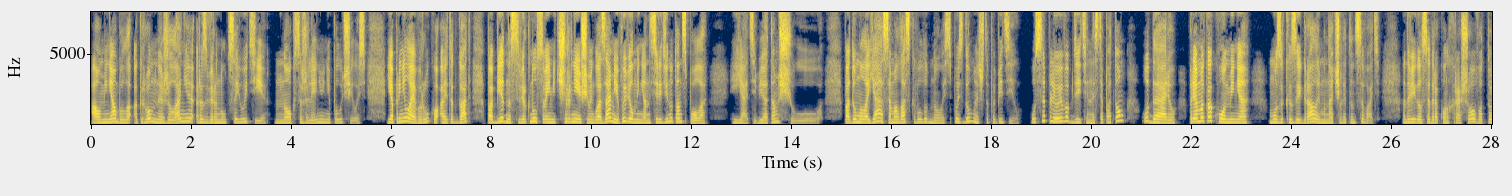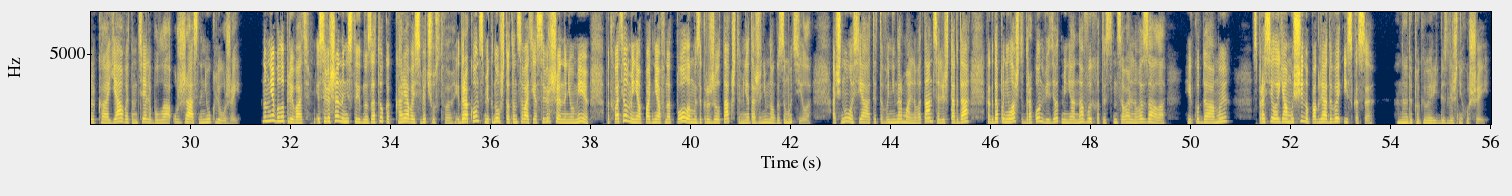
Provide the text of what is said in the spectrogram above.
а у меня было огромное желание развернуться и уйти, но, к сожалению, не получилось. Я приняла его руку, а этот гад победно сверкнул своими чернеющими глазами и вывел меня на середину танцпола. «Я тебе отомщу», — подумала я, а сама ласково улыбнулась. Пусть думает, что победил. Усыплю его бдительность, а потом ударю, прямо как он меня. Музыка заиграла, и мы начали танцевать. Двигался дракон хорошо, вот только я в этом теле была ужасно неуклюжей. Но мне было плевать, и совершенно не стыдно за то, как коряво я себя чувствую. И дракон, смекнув, что танцевать я совершенно не умею, подхватил меня, подняв над полом и закружил так, что меня даже немного замутило. Очнулась я от этого ненормального танца лишь тогда, когда поняла, что дракон ведет меня на выход из танцевального зала. «И куда мы?» – спросила я мужчину, поглядывая искоса. «Надо поговорить без лишних ушей»,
